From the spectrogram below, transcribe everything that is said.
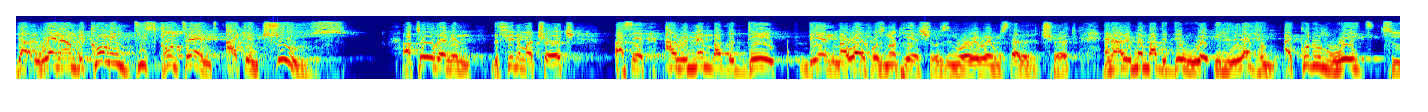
That when I'm becoming discontent, I can choose. I told them in the cinema church, I said, I remember the day, then my wife was not here, she was in Warri when we started the church. And I remember the day we were 11. I couldn't wait to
